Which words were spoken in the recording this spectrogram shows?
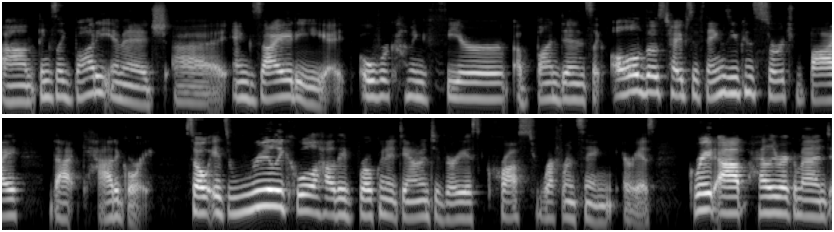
um, things like body image, uh, anxiety, overcoming fear, abundance, like all of those types of things, you can search by that category. So it's really cool how they've broken it down into various cross referencing areas. Great app, highly recommend.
